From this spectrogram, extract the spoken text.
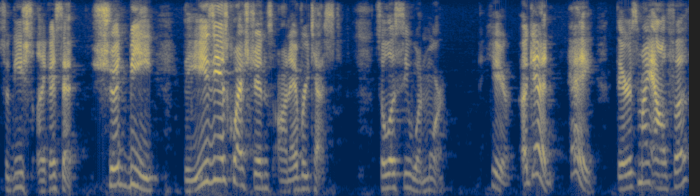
So these, like I said, should be the easiest questions on every test. So let's see one more. Here, again, hey, there's my alpha,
